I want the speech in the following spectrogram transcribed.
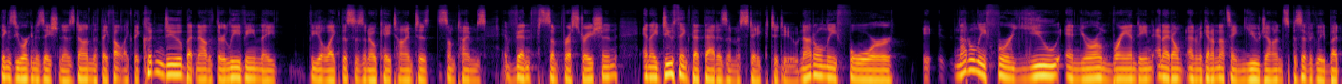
things the organization has done that they felt like they couldn't do, but now that they're leaving, they feel like this is an okay time to sometimes vent some frustration. And I do think that that is a mistake to do, not only for not only for you and your own branding, and I don't, and again, I'm not saying you, John, specifically, but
